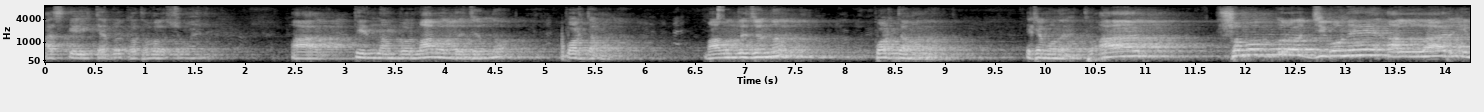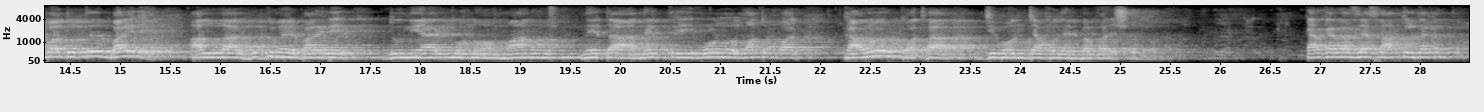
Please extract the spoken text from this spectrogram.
আজকে এইটার পর কথা বলার সময় নেই আর তিন নম্বর মা বোনদের জন্য পর্দা মানা মা বোনদের জন্য পর্দা মানা এটা মনে রাখতো আর সমগ্র জীবনে আল্লাহর ইবাদতের বাইরে, আল্লাহর হুকুমের বাইরে দুনিয়ার কোনো মানুষ, নেতা, নেত্রী, মোড়ল, মাতব্বার কারোর কথা জীবন যাপনের ব্যাপারে শুনব না। কার কার রাজি আছেন? হাত তুলে দেখেন তো।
